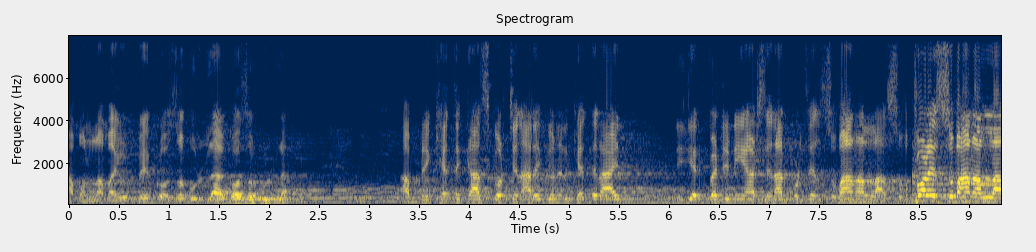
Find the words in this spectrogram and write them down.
আমল নামায় উঠবে গজবুল্লাহ গজবুল্লাহ। আপনি খেতে কাজ করছেন, আরেকজনের ক্ষেতের আইন নিজের পেটে নিয়ে আসছেন আর পড়ছেন সুবান আল্লাহ পরে সুবান আল্লাহ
